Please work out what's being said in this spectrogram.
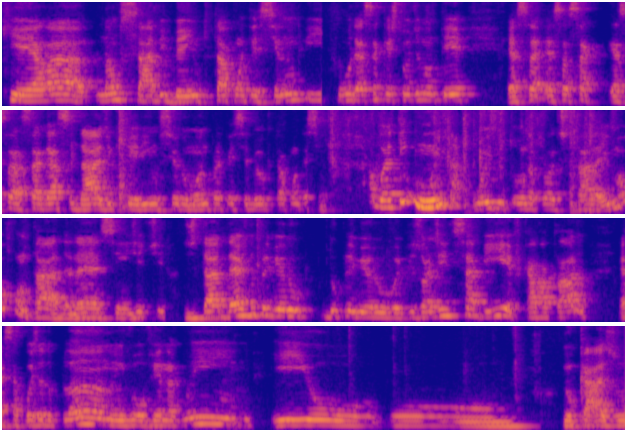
que ela não sabe bem o que está acontecendo e por essa questão de não ter essa, essa, essa sagacidade que teria um ser humano para perceber o que está acontecendo. Agora, tem muita coisa em torno da Protestar aí mal contada, né? Assim, a gente, desde o primeiro, do primeiro episódio, a gente sabia, ficava claro essa coisa do plano envolvendo a Gwen e o, o no caso,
